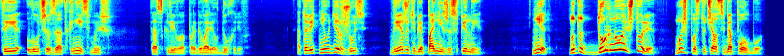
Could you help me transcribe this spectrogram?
Ты лучше заткнись, мышь, тоскливо проговорил Духарев. А то ведь не удержусь, врежу тебе пониже спины. Нет, ну тут дурной, что ли? Мышь постучал себя по лбу.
